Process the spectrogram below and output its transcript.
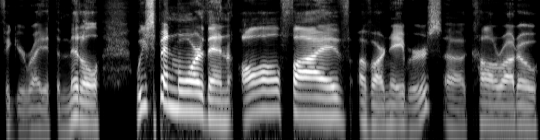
figure right at the middle. We spend more than all five of our neighbors uh, Colorado,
